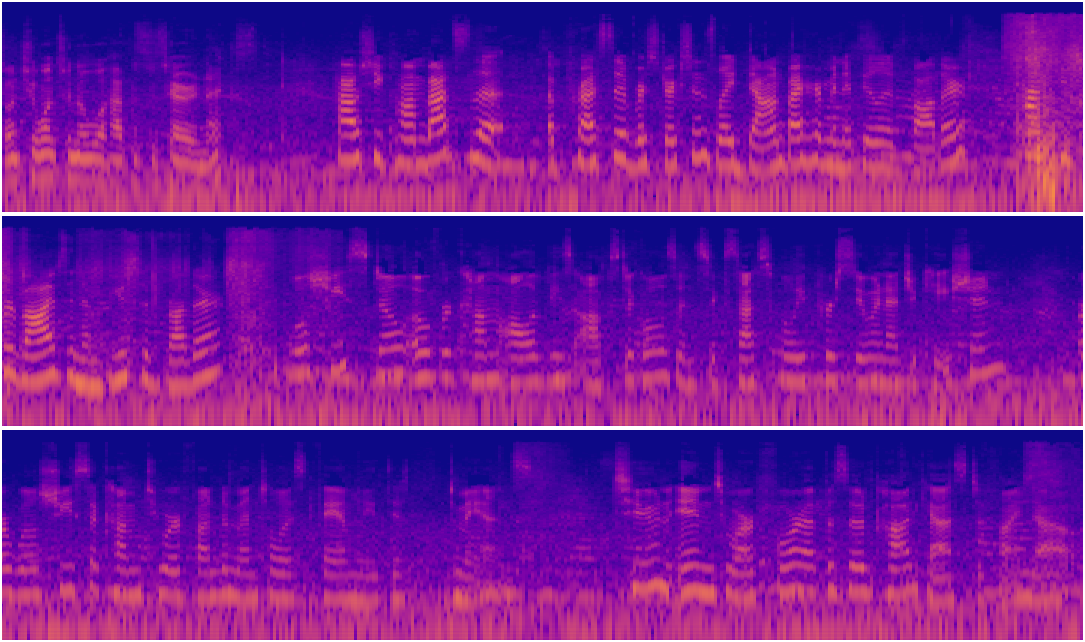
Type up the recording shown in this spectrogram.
Don't you want to know what happens to Tara next? How she combats the oppressive restrictions laid down by her manipulative father. How she survives an abusive brother. Will she still overcome all of these obstacles and successfully pursue an education? Or will she succumb to her fundamentalist family de- demands? Tune in to our four episode podcast to find out.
